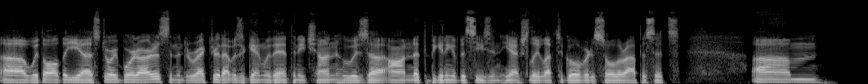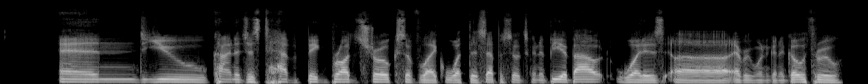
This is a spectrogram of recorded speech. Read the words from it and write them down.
uh, with all the uh, storyboard artists and the director. That was again with Anthony Chun, who was uh, on at the beginning of the season. He actually left to go over to Solar Opposites. Um, and you kind of just have big broad strokes of like what this episode's going to be about, what is uh, everyone going to go through,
